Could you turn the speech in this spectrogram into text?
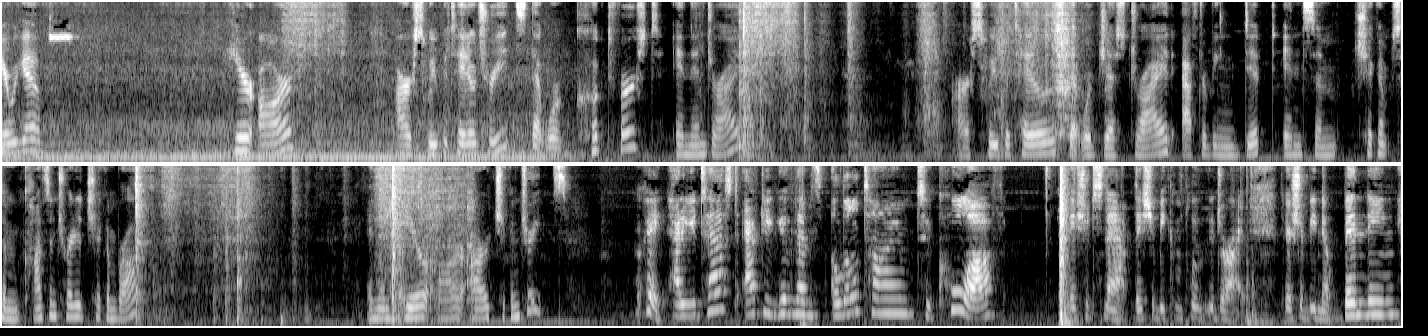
Here we go. Here are our sweet potato treats that were cooked first and then dried. Our sweet potatoes that were just dried after being dipped in some chicken, some concentrated chicken broth. And then here are our chicken treats. Okay, how do you test? After you give them a little time to cool off they should snap. They should be completely dry. There should be no bending.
